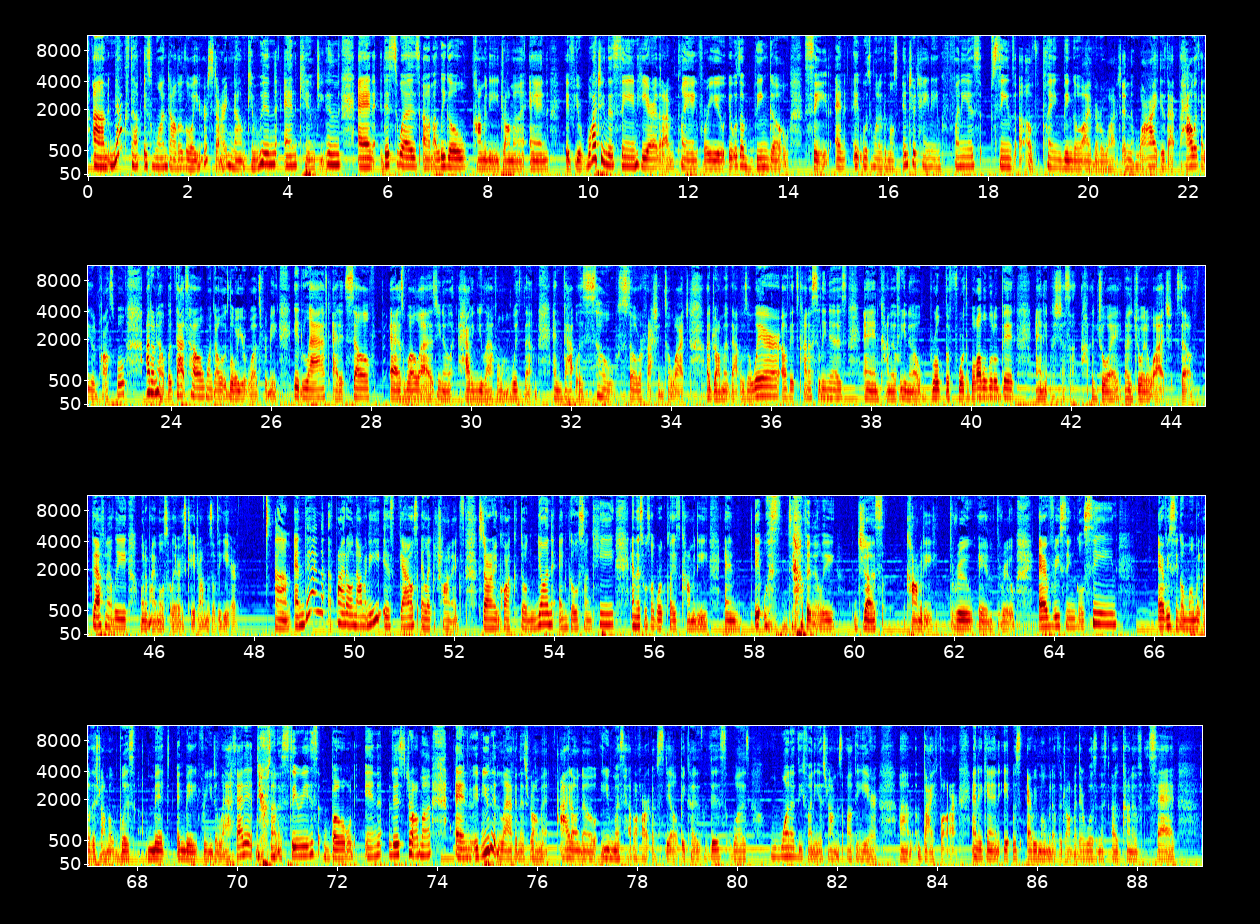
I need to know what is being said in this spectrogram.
Um, next up is One Dollar Lawyer, starring Namgoong Min and Kim Ji Eun, and this was um, a legal comedy drama. And if you're watching this scene here that I'm playing for you, it was a bingo scene, and it was one of the most entertaining, funniest scenes of playing bingo I've ever watched. And why is that? How is that even possible? I don't know, but that's how One Dollar Lawyer was for me. It laughed at itself as well as, you know, having you laugh along with them. And that was so, so refreshing to watch. A drama that was aware of its kind of silliness and kind of, you know, broke the fourth wall a little bit. And it was just a, a joy, a joy to watch. So, definitely one of my most hilarious K dramas of the year. Um, and then final nominee is Gauss Electronics, starring Kwak Dong Yun and Go Sung Hee. And this was a workplace comedy, and it was definitely just comedy through and through. Every single scene, every single moment of this drama was meant and made for you to laugh at it. There was not a serious bone in this drama. And if you didn't laugh in this drama, I don't know, you must have a heart of steel because this was one of the funniest dramas of the year um, by far. And again, it was every moment of the drama. There wasn't a, a kind of sad,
